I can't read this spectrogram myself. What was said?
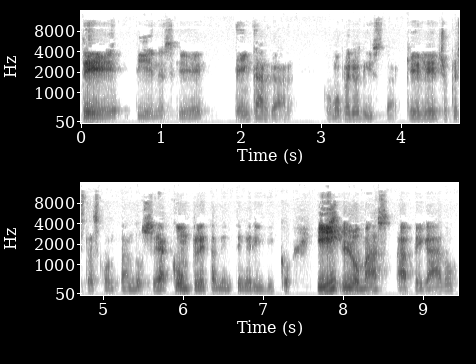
te tienes que encargar como periodista que el hecho que estás contando sea completamente verídico y lo más apegado,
